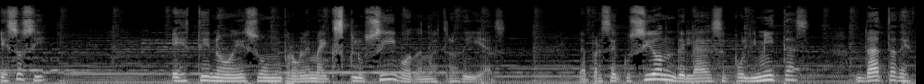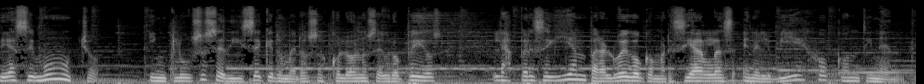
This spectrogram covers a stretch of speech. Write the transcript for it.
Eso sí, este no es un problema exclusivo de nuestros días. La persecución de las polimitas data desde hace mucho. Incluso se dice que numerosos colonos europeos las perseguían para luego comerciarlas en el viejo continente.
